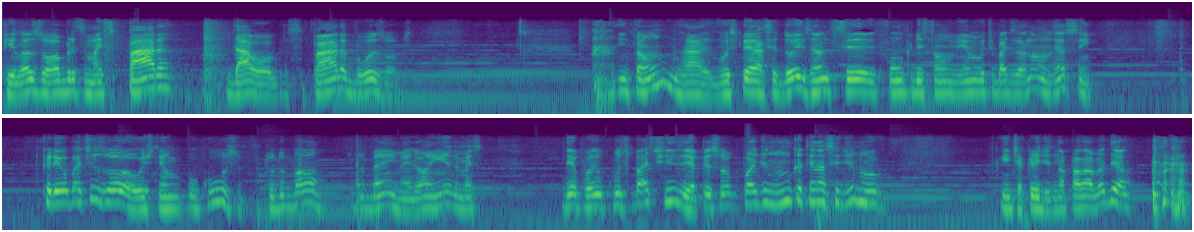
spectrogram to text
pelas obras, mas para dar obras, para boas obras. Então, ah, vou esperar ser dois anos, se for um cristão mesmo, vou te batizar. Não, não é assim. Creu, batizou. Hoje tem o curso, tudo bom, tudo bem, melhor ainda, mas depois o curso batiza e a pessoa pode nunca ter nascido de novo. A gente acredita na palavra dela.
